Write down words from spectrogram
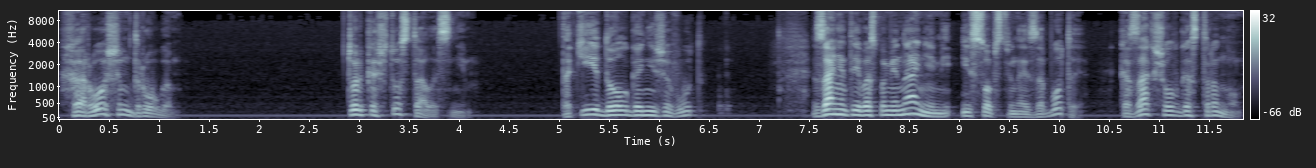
хорошим другом. Только что стало с ним? Такие долго не живут. Занятый воспоминаниями и собственной заботы, казак шел в гастроном.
